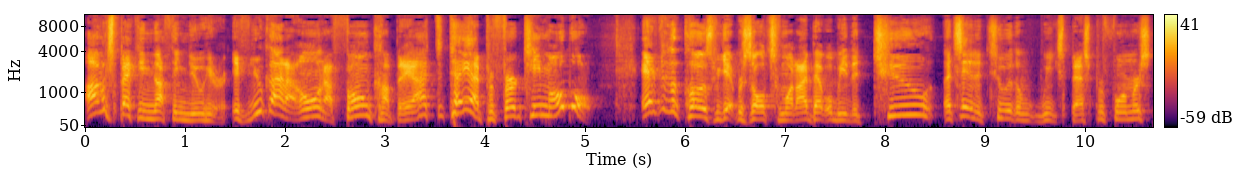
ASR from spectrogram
I'm expecting nothing new here. If you gotta own a phone company, I have to tell you, I prefer T-Mobile. After the close, we get results from what I bet will be the two, let's say the two of the week's best performers,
